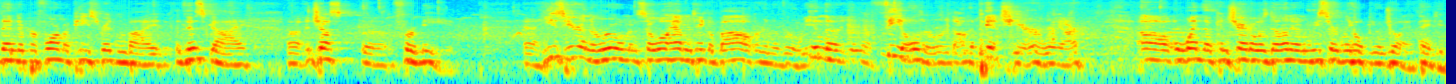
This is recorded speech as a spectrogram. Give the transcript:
than to perform a piece written by this guy uh, just uh, for me. Uh, he's here in the room, and so we'll have him take a bow, or in the room, in the, in the field, or on the pitch here, where we are, uh, when the concerto is done, and we certainly hope you enjoy it. Thank you.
